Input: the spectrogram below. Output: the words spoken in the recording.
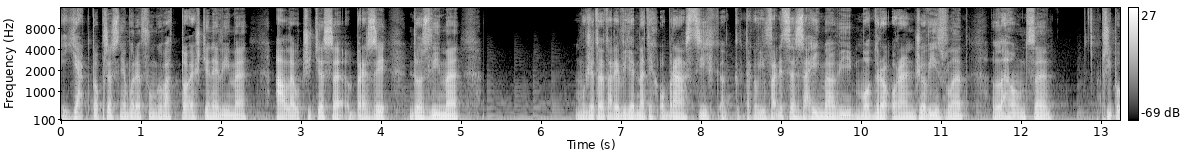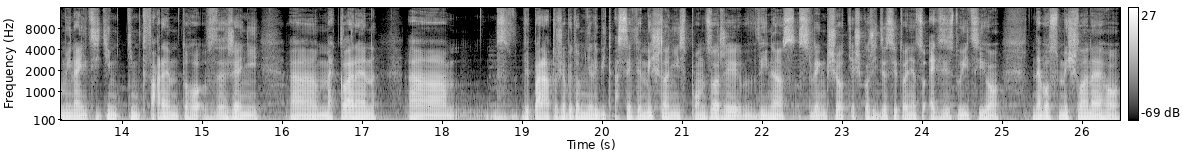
Jak to přesně bude fungovat, to ještě nevíme, ale určitě se brzy dozvíme. Můžete tady vidět na těch obrázcích takový velice zajímavý modro-oranžový vzhled lehonce připomínající tím, tím tvarem toho vzeření uh, McLaren a vypadá to, že by to měli být asi vymyšlení sponzoři Venus Slingshot, těžko říct, jestli to je něco existujícího nebo smyšleného,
